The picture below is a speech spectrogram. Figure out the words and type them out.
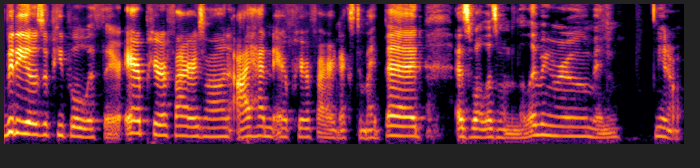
videos of people with their air purifiers on. I had an air purifier next to my bed, as well as one in the living room. And, you know,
